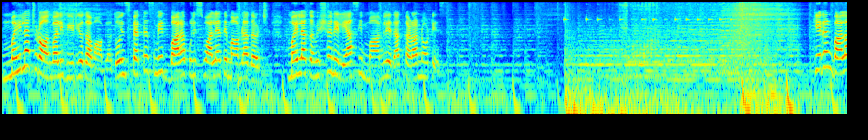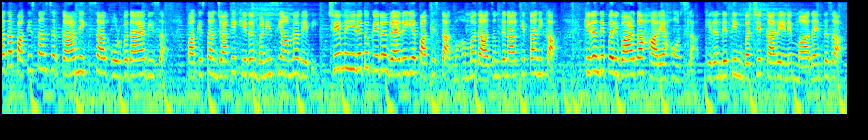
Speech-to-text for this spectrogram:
ਮਹਿਲਾ ਚੜਾਉਣ ਵਾਲੀ ਵੀਡੀਓ ਦਾ ਮਾਮਲਾ। ਦੋ ਇੰਸਪੈਕਟਰ ਸਮੇਤ 12 ਪੁਲਿਸ ਵਾਲਿਆਂ ਤੇ ਮਾਮਲਾ ਦਰਜ। ਮਹਿਲਾ ਕਮਿਸ਼ਨ ਨੇ ਲਿਆ ਸੀ ਮਾਮਲੇ ਦਾ ਕੜਾ ਨੋਟਿਸ। ਕਿਰਨ ਬਾਲਾ ਦਾ ਪਾਕਿਸਤਾਨ ਸਰਕਾਰ ਨੇ 1 ਸਾਲ ਹੋਰ ਵਧਾਇਆ ਵੀਜ਼ਾ। ਪਾਕਿਸਤਾਨ ਜਾ ਕੇ ਕਿਰਨ ਬਣੀ ਸੀ ਆਮਨਾ ਬੇਬੀ। 6 ਮਹੀਨੇ ਤੋਂ ਕਿਰਨ ਰਹਿ ਰਹੀ ਹੈ ਪਾਕਿਸਤਾਨ। ਮੁਹੰਮਦ ਆਜ਼ਮ ਦੇ ਨਾਲ ਕੀਤਾ ਨਿਕਾਹ। ਕਿਰਨ ਦੇ ਪਰਿਵਾਰ ਦਾ ਹਾਰਿਆ ਹੌਸਲਾ। ਕਿਰਨ ਦੇ ਤਿੰਨ ਬੱਚੇ ਕਰ ਰਹੇ ਨੇ ਮਾਂ ਦਾ ਇੰਤਜ਼ਾਰ।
